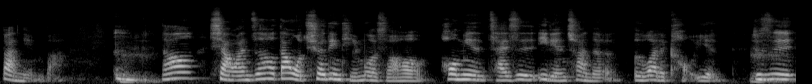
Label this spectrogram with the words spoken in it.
半年吧。嗯，然后想完之后，当我确定题目的时候，后面才是一连串的额外的考验。就是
